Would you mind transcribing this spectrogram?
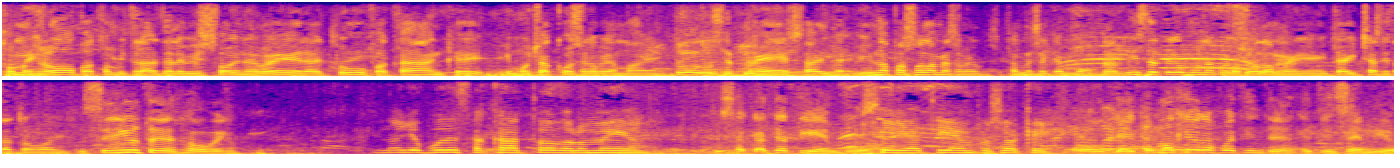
toda mi ropa, todo mi traje, televisor, nevera, estufa, tanque y muchas cosas que había más ahí. Todo se perdió. Mesa, y, una pasó la mesa también se quemó. También se quemó una pasó la mesa, y ahí chasis está todo ahí. Sí, usted es joven. No, yo pude sacar todo lo mío. ¿Y sacaste a tiempo? Sí, a tiempo saqué. Ok, ¿cómo a qué hora fue este, este incendio?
